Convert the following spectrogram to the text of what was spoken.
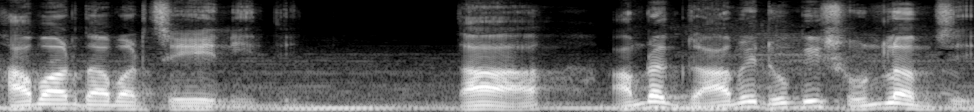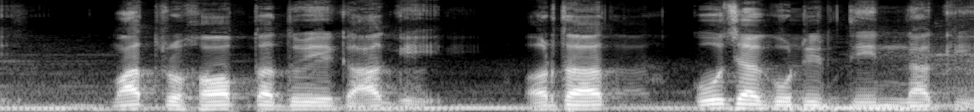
খাবার দাবার চেয়ে নিতে। তা আমরা গ্রামে ঢুকেই শুনলাম যে, মাত্র হপ্তা দুয়েক আগে, অর্থাৎ কোজাগটির দিন নাকি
